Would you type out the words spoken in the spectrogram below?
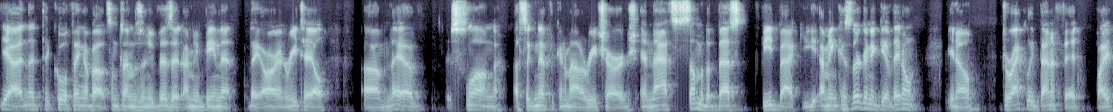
yeah, and the, the cool thing about sometimes when you visit, I mean, being that they are in retail, um, they have slung a significant amount of recharge, and that's some of the best feedback you. I mean, because they're going to give, they don't, you know, directly benefit by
